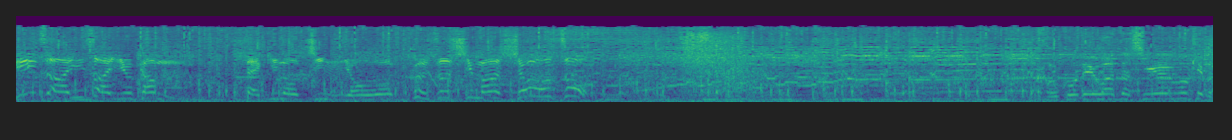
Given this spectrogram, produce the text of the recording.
いざいざゆかん敵の陣容を崩しましょうぞ。ここで私が動けば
